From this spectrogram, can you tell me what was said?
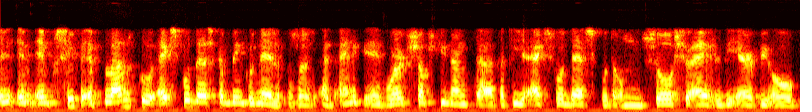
in, principe, in plan o Expo Desk é bem heb ik Dus uiteindelijk workshops que die dan via Expo Desk porque um social eigenlijk die RPO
